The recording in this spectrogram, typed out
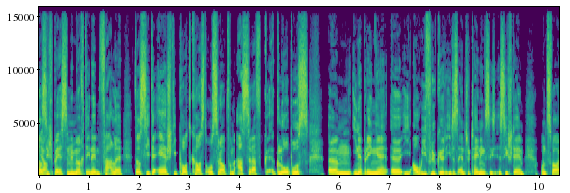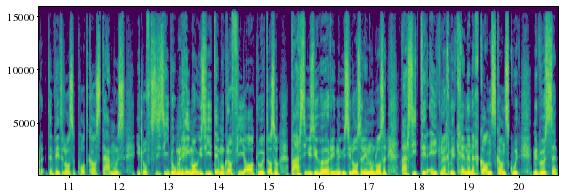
das Ja. ist besser, wir möchten ihnen empfehlen, dass sie den ersten Podcast außerhalb vom SRF Globus ähm, reinbringen äh, in alle Flüger, in das Entertaining-System. Und zwar der wiederlose Podcast, der muss in die Luft sein. Weil wir haben mal unsere Demografie angeschaut. Also, wer sind unsere Hörerinnen, unsere Loserinnen und Loser? Wer seid ihr eigentlich? Wir kennen euch ganz, ganz gut. Wir wissen,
